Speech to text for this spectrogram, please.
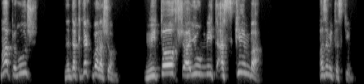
מה הפירוש? נדקדק בלשון. מתוך שהיו מתעסקים בה. מה זה מתעסקים?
